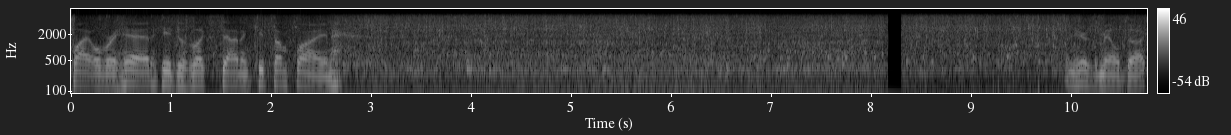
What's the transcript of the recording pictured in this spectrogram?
fly overhead, he just looks down and keeps on flying. And here's the male duck.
